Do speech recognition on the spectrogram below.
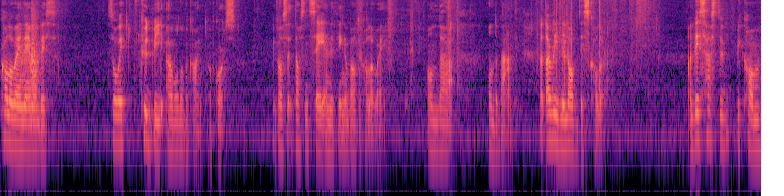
colorway name on this. So it could be a one of a kind, of course. Because it doesn't say anything about the colorway on the on the band. But I really love this color. And this has to become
